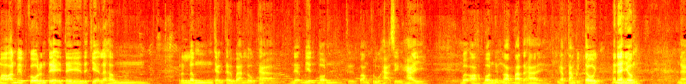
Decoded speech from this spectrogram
មកអត់មានបកោរន្ទះអីទេតិចលហឹមរលឹមអញ្ចឹងទៅបានលោកថាអ្នកមានបនគឺព្រះអង្គគ្រូហាក់សៀងហៃ បើអស់ប៉ុនហ្នឹងងាប់បាត់ទៅហើយងាប់តាំងពីតូចមែនទេញោមណែ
